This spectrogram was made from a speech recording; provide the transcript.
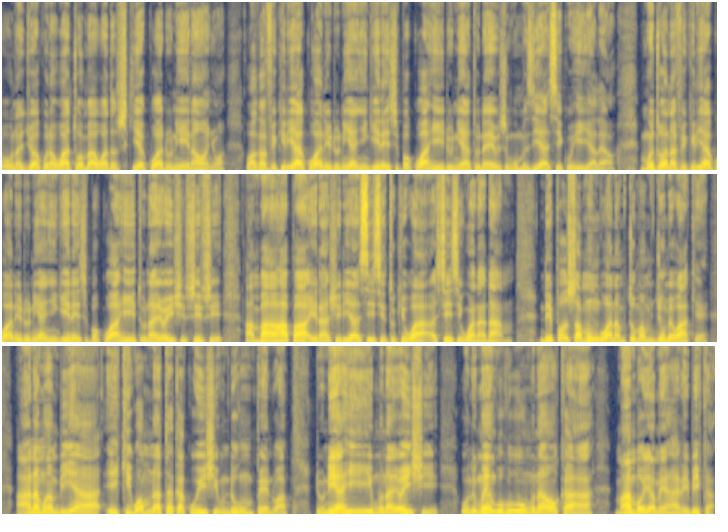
Unajua, kuna watu ambao watasikia kuwa dunia inaonywa wakafikiria kuwa ni dunia nyingine isipokuwa hii dunia tunayozungumzia siku hii ya leo. Mtu anafikiria kuwa ni dunia nyingine isipokuwa hii tunayoishi sisi, ambao hapa inaashiria sisi tukiwa sisi wanadamu. Ndiposa Mungu anamtuma mjumbe wake, anamwambia ikiwa mnataka kuishi, ndugu mpendwa, dunia hii mnayoishi, ulimwengu huu mnaokaa mambo yameharibika.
